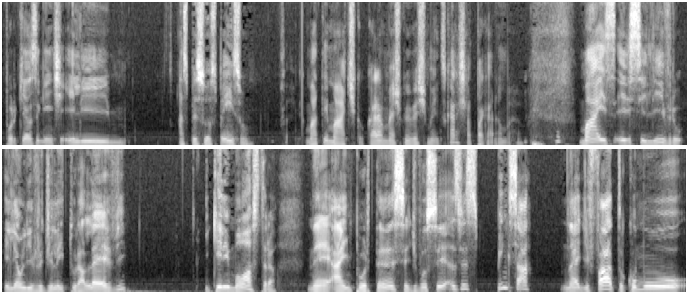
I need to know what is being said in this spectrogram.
Porque é o seguinte, ele. As pessoas pensam. Matemática, o cara mexe com investimentos, o cara é chato pra caramba. Mas esse livro, ele é um livro de leitura leve e que ele mostra né, a importância de você, às vezes, pensar, né, de fato, como,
